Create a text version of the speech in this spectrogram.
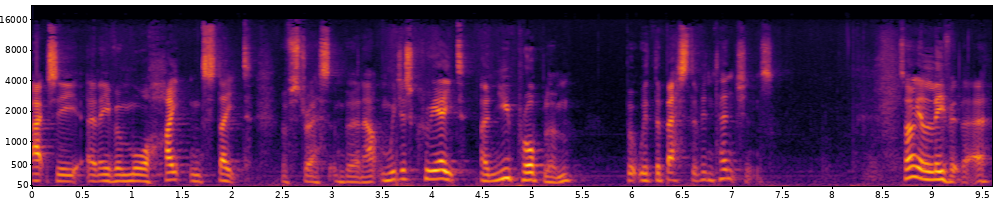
actually an even more heightened state of stress and burnout. And we just create a new problem, but with the best of intentions. So I'm going to leave it there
